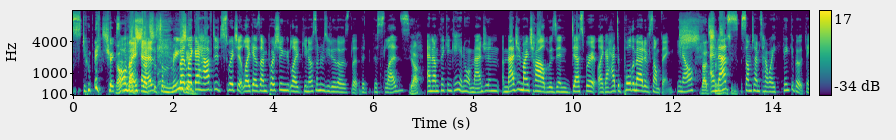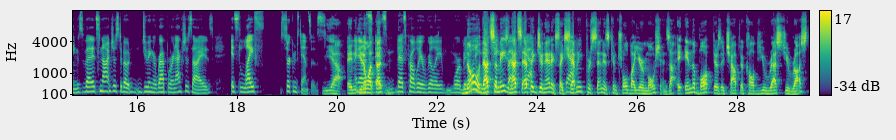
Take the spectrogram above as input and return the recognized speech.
stupid tricks Oh, in my that's- head. that's- that's amazing But like I have to switch it. Like as I'm pushing, like you know, sometimes you do those the the, the sleds. Yeah. And I'm thinking, hey, you know, imagine imagine my child was in desperate, like I had to pull them out of something, you know? That's and that's sometimes how I think about things, but it's not just about doing a rep or an exercise. It's life circumstances. Yeah, and you know what? it's- That that's probably a really morbid. No, that's think, amazing. That's yeah. epigenetics. Like Yeah. seventy percent is controlled by your emotions. In the book, there's a chapter called "You Rest, You Rust,"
